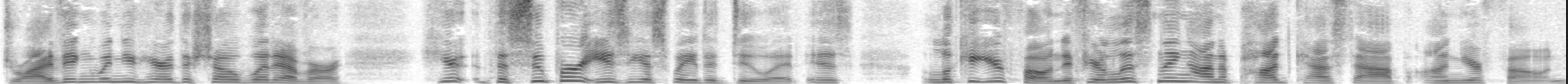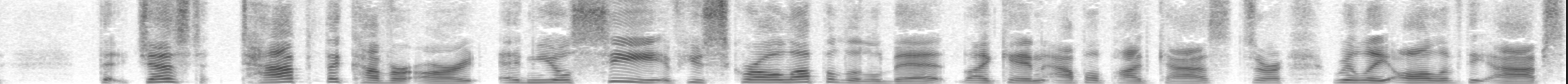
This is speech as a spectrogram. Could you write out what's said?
driving when you hear the show, whatever, here the super easiest way to do it is look at your phone. If you're listening on a podcast app on your phone, that just tap the cover art and you'll see if you scroll up a little bit like in apple podcasts or really all of the apps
